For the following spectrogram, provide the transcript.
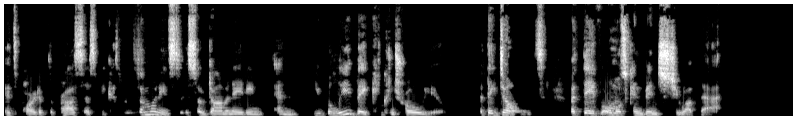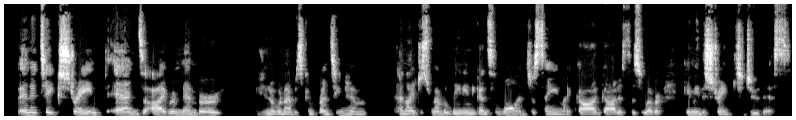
It's part of the process because when someone is so dominating and you believe they can control you, but they don't, but they've almost convinced you of that. And it takes strength. And I remember, you know, when I was confronting him, and I just remember leaning against the wall and just saying, like, God, Goddess, whoever, give me the strength to do this.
